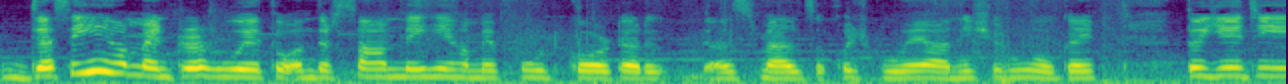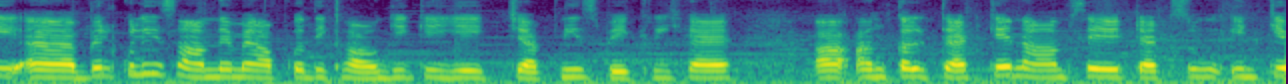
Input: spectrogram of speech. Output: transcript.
जैसे ही हम एंटर हुए तो अंदर सामने ही हमें फ़ूड कोर्ट और स्मेल्स खुशबुएँ आनी शुरू हो गई। तो ये जी बिल्कुल ही सामने मैं आपको दिखाऊँगी कि ये एक जैपनीज़ बेकरी है। आ, अंकल टेट के नाम से टेट्सू इनके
